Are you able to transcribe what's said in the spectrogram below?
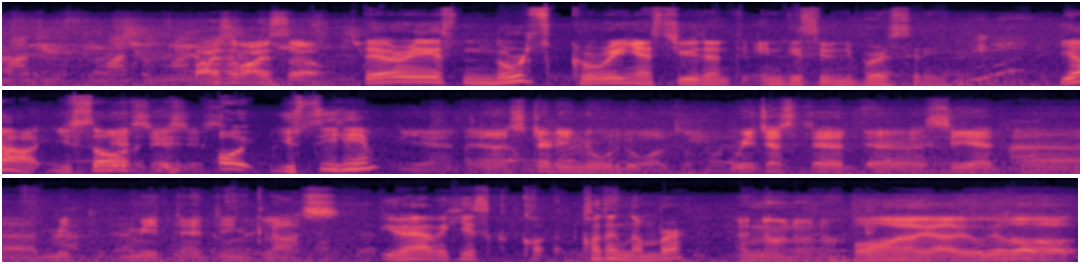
맛. 맛있어 맛있어요. There is North Korean student in this university. Really? Yeah, you saw. Yes, yes, yes. Oh, you see him? Yeah. Uh, study in Urdu also. We just uh, uh, see it uh, meet meet at in class. You have his co- contact number? Uh, no no no. 와, 야 여기서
